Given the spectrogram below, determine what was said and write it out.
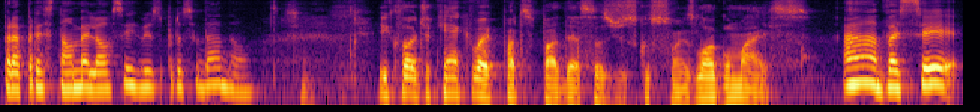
para prestar um melhor serviço para o cidadão. Sim. E Cláudia, quem é que vai participar dessas discussões logo mais? Ah, vai ser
